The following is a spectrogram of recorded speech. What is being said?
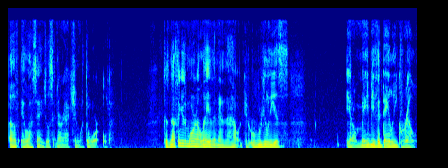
of a Los Angeles interaction with the world. Because nothing is more LA than In and Out. It really is, you know, maybe the Daily Grill.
